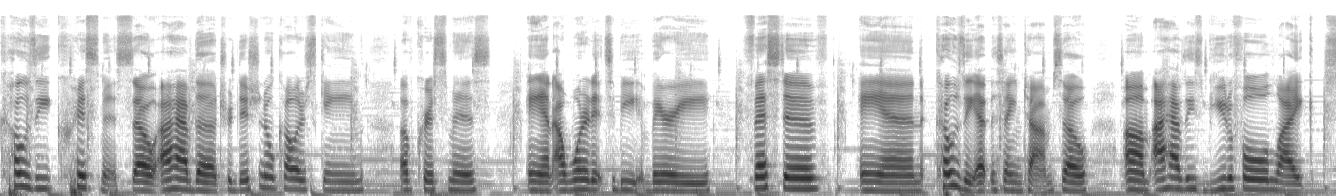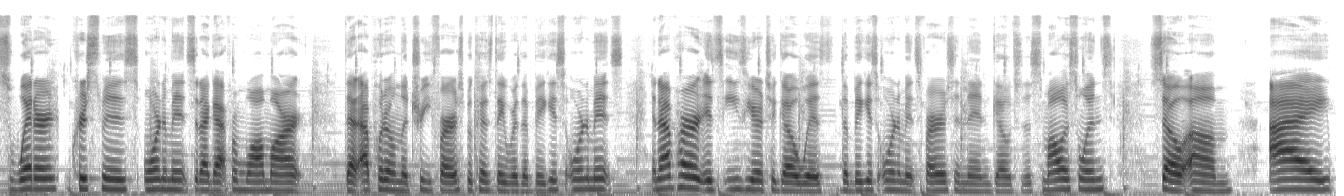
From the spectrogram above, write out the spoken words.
cozy Christmas. So I have the traditional color scheme of Christmas and I wanted it to be very festive and cozy at the same time. So um, I have these beautiful like sweater Christmas ornaments that I got from Walmart that I put on the tree first because they were the biggest ornaments. And I've heard it's easier to go with the biggest ornaments first and then go to the smallest ones. So um, I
